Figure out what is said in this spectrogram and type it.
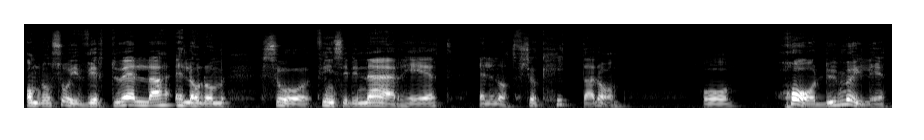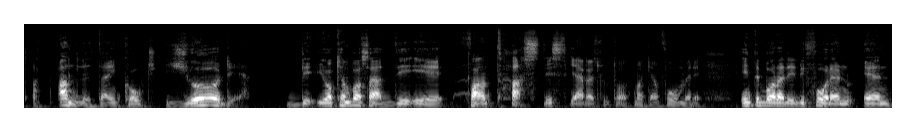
Om de så är virtuella eller om de så finns i din närhet eller något. Försök hitta dem. Och har du möjlighet att anlita en coach, gör det. det. Jag kan bara säga att det är fantastiska resultat man kan få med det. Inte bara det, du får en, en,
